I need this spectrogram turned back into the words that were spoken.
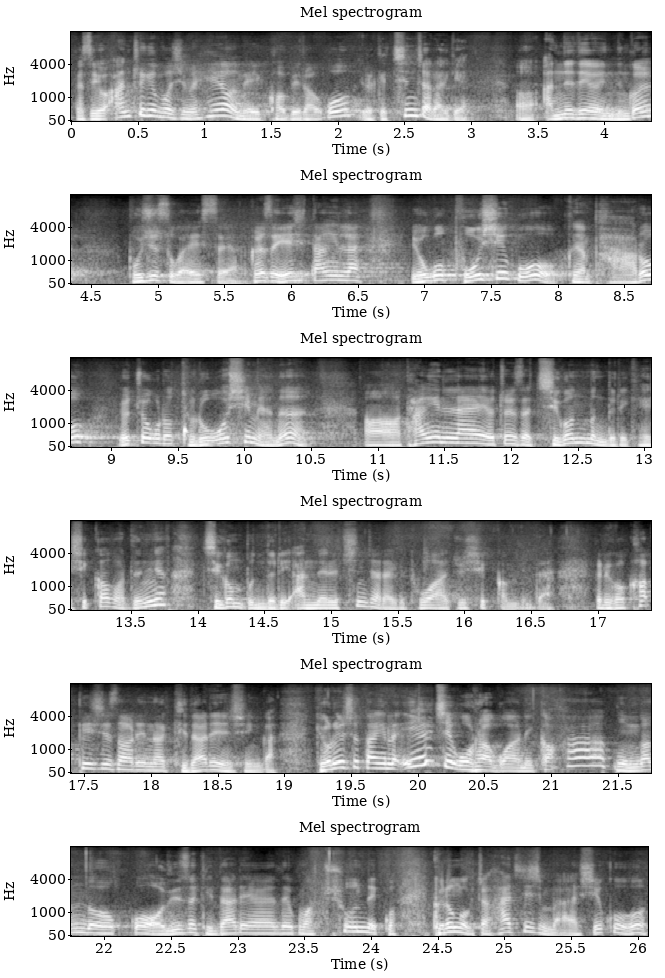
그래서 이 안쪽에 보시면 헤어 메이크업이라고 이렇게 친절하게 어, 안내되어 있는 걸 보실 수가 있어요. 그래서 예식 당일날 요거 보시고 그냥 바로 이쪽으로 들어오시면은 어, 당일날 이쪽에서 직원분들이 계실 거거든요. 직원분들이 안내를 친절하게 도와주실 겁니다. 그리고 커피 시설이나 기다리는 시간. 결혼식 당일날 일찍 오라고 하니까 아, 공간도 없고 어디서 기다려야 되고 막 추운 데 있고 그런 걱정 하지 마시고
